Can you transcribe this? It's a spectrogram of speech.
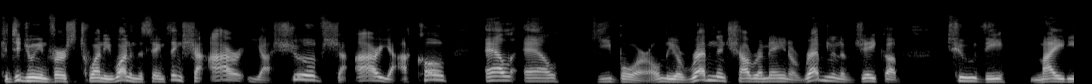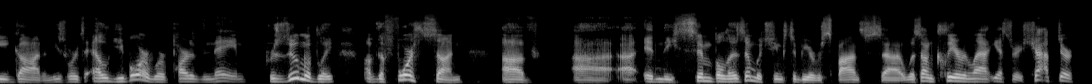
Continuing in verse 21, and the same thing, Sha'ar Yashuv, Sha'ar Yaakov, El El Gibor. Only a remnant shall remain, a remnant of Jacob to the mighty God. And these words, El Gibor, were part of the name, presumably, of the fourth son of uh, uh, in the symbolism, which seems to be a response, uh, was unclear in last, yesterday's chapter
